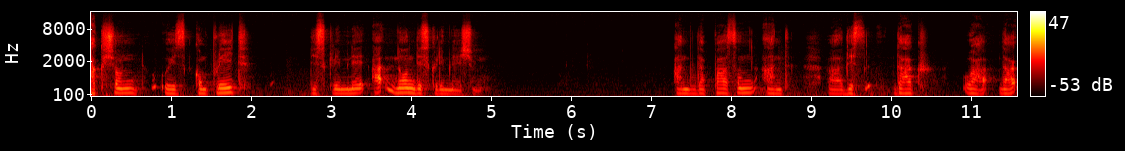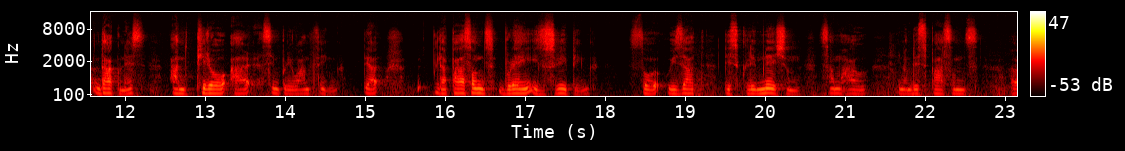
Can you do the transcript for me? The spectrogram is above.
action with complete discrimina- uh, non-discrimination. And the person and uh, this dark well, darkness and pillow are simply one thing. Are, the person's brain is sleeping, so without discrimination, somehow, you know, this person's uh,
